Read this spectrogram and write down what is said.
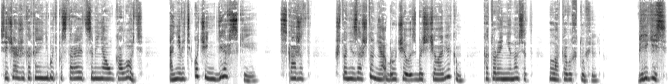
Сейчас же какая-нибудь постарается меня уколоть. Они ведь очень дерзкие. Скажет, что ни за что не обручилась бы с человеком, который не носит лаковых туфель. Берегись,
